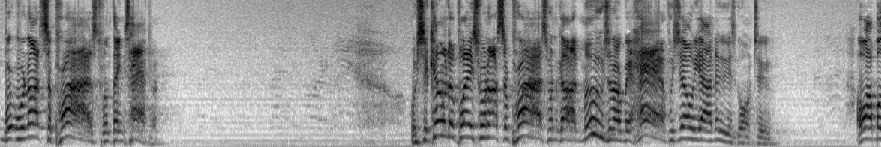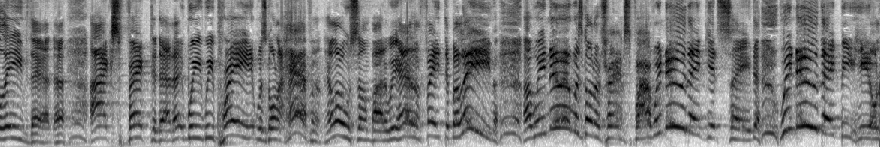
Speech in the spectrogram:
we're not surprised when things happen. We should come to a place where we're not surprised when God moves in our behalf. We say, oh, yeah, I knew he was going to. Oh, I believe that. Uh, I expected that. Uh, we, we prayed it was going to happen. Hello, somebody. We had the faith to believe. Uh, we knew it was going to transpire. We knew they'd get saved. We knew they'd be healed.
